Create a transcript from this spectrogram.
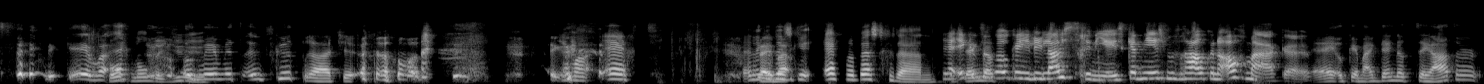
De keer, maar echt ook weer met een kutpraatje. Wat- Ik- Ja, maar echt. En ik heb maar- deze keer echt mijn best gedaan. Ja, Ik ik denk heb het dat- ook en jullie luisteren niet eens. Ik heb niet eens mijn verhaal kunnen afmaken. Nee, oké, maar ik denk dat theater...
